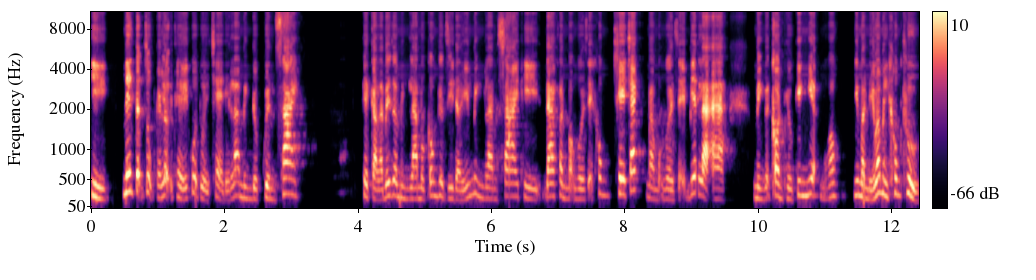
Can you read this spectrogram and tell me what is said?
thì nên tận dụng cái lợi thế của tuổi trẻ đấy là mình được quyền sai. Kể cả là bây giờ mình làm một công việc gì đấy, mình làm sai thì đa phần mọi người sẽ không chê trách mà mọi người sẽ biết là, à, mình vẫn còn thiếu kinh nghiệm, đúng không? Nhưng mà nếu mà mình không thử,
